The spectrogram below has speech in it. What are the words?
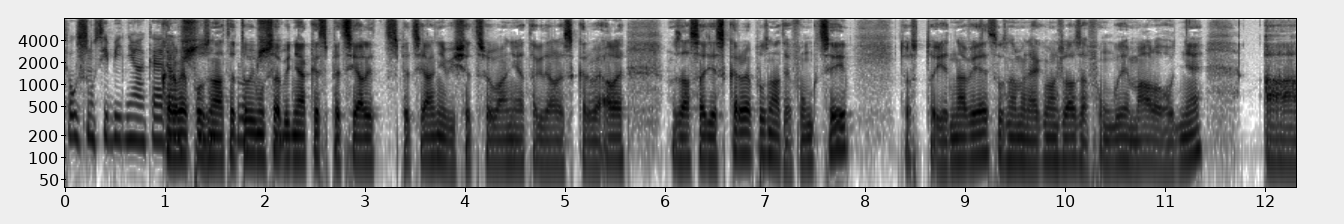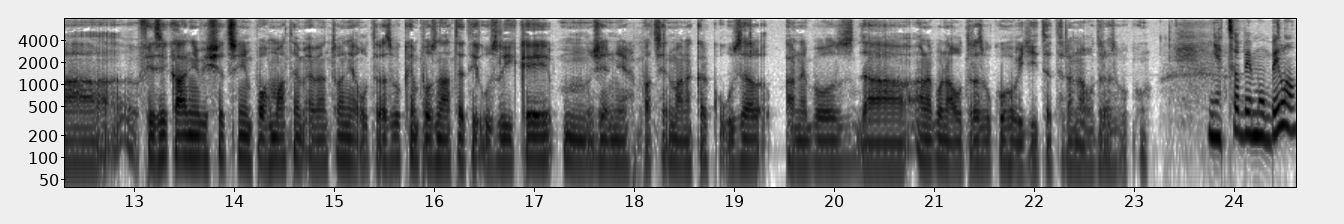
To už musí být nějaké Krve další, poznáte, to by muselo být nějaké speciáli, speciální vyšetřování a tak dále z krve, ale v zásadě z krve poznáte funkci, to, to je jedna věc, to znamená, jak vám žláza funguje, málo hodně a fyzikálním vyšetřením, pohmatem, eventuálně ultrazvukem poznáte ty uzlíky, mm, že mě pacient má na krku úzel, anebo, zdá, anebo na ultrazvuku ho vidíte, teda na ultrazvuku. Něco by mu bylo.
